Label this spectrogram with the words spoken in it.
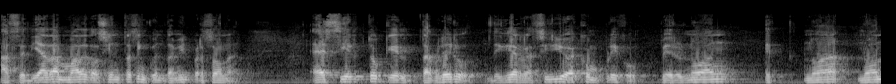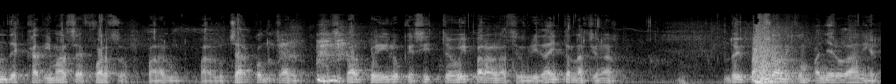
asediadas más de 250.000 personas. Es cierto que el tablero de guerra sirio es complejo, pero no han no, han de escatimarse esfuerzos para, para luchar contra el principal peligro que existe hoy para la seguridad internacional. Doy paso a mi compañero Daniel.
